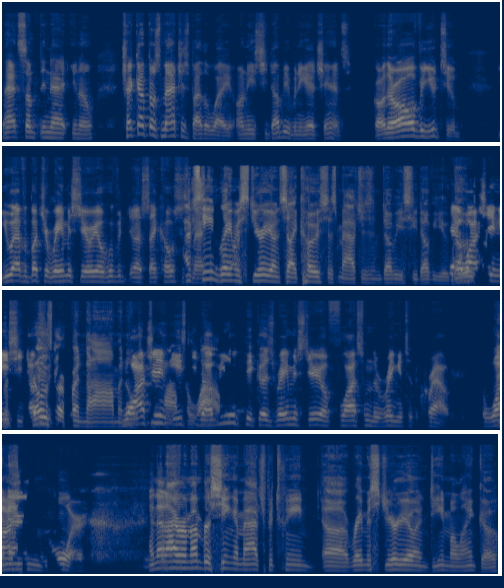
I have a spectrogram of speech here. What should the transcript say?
that's something that you know. Check out those matches by the way on ECW when you get a chance. Go, they're all over YouTube. You have a bunch of Rey Mysterio, who uh, Psychosis. I've seen Rey Mysterio and Psychosis matches in WCW. Yeah, those, watch it in ECW. those are phenomenal. Watch it in ECW wow. because Rey Mysterio flies from the ring into the crowd. And Watch then, more. and then I remember seeing a match between uh, Rey Mysterio and Dean Malenko.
